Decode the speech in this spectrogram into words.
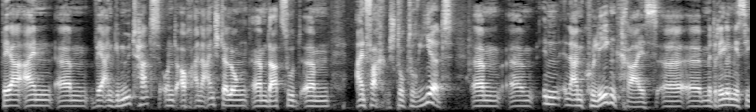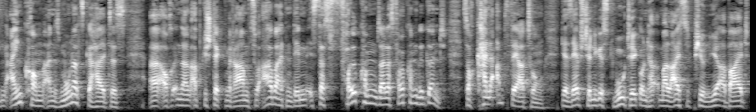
Wer ein, ähm, wer ein Gemüt hat und auch eine Einstellung ähm, dazu, ähm, einfach strukturiert ähm, ähm, in, in einem Kollegenkreis äh, äh, mit regelmäßigen Einkommen eines Monatsgehaltes äh, auch in einem abgesteckten Rahmen zu arbeiten, dem ist das vollkommen, sei das vollkommen gegönnt. Ist auch keine Abwertung. Der Selbstständige ist mutig und mal leistet Pionierarbeit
